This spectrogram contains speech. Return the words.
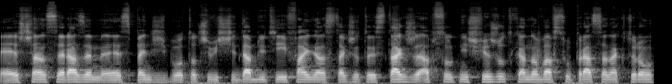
e, szansę razem e, spędzić. Było to oczywiście WTA Finals, także to jest tak, że absolutnie świeżutka, nowa współpraca, na którą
